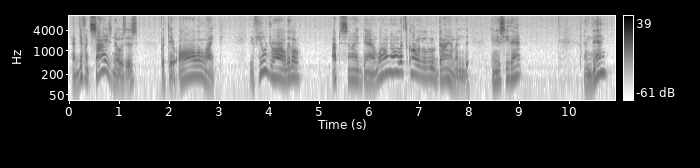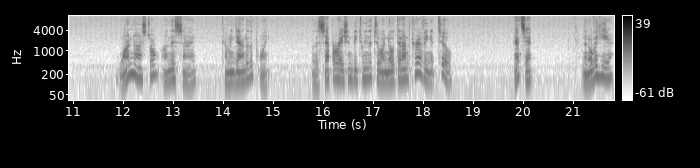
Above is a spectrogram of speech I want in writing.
have different size noses, but they're all alike. If you'll draw a little upside down, well, no, let's call it a little diamond. Can you see that? And then one nostril on this side coming down to the point with a separation between the two. And note that I'm curving it too. That's it. And then over here,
